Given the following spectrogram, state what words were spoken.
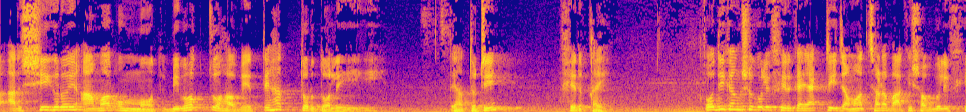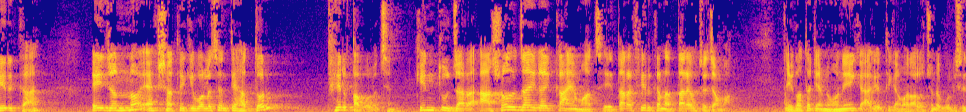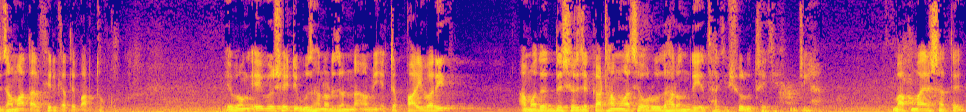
আর শীঘ্রই আমার উম্মত বিভক্ত হবে তেহাত্তর দলে তেহাত্তরটি ফিরকায় অধিকাংশগুলি ফিরকায় একটি জামাত ছাড়া বাকি সবগুলি ফিরকা। এই জন্য একসাথে কি বলেছেন? তেহাত্তর ফিরকা বলেছেন। কিন্তু যারা আসল জায়গায় কায়েম আছে, তারা ফিরকা না, তারা হচ্ছে জামাত। এই কথাটি আমি অনেক আগে থেকে আমার আলোচনা বলেছি জামাত আর ফিরকাতে পার্থক্য। এবং এই বিষয়টি বোঝানোর জন্য আমি একটা পারিবারিক আমাদের দেশের যে কাঠামো আছে, ওর উদাহরণ দিয়ে থাকি শুরু থেকে। জি হ্যাঁ। বাপ মায়ের সাথে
